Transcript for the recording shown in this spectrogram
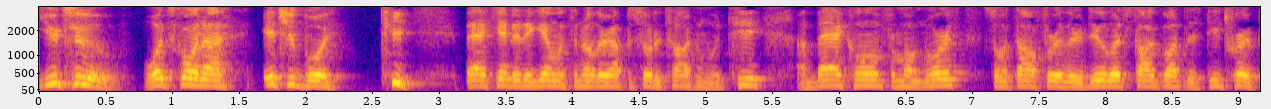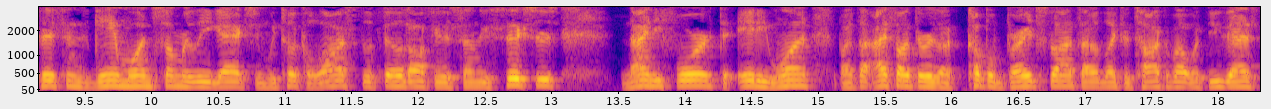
YouTube, what's going on? It's your boy T. Back at it again with another episode of Talking with T. I'm back home from up north, so without further ado, let's talk about this Detroit Pistons Game 1 Summer League action. We took a loss to the Philadelphia 76ers, 94 to 81, but I thought there was a couple bright spots I would like to talk about with you guys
